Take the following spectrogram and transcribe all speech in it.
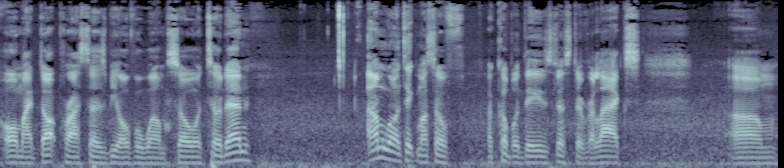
or my thought process be overwhelmed. So until then, I'm going to take myself a couple days just to relax. Um,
